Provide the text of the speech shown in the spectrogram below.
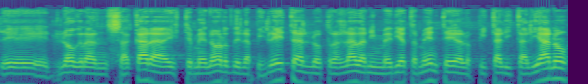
eh, logran sacar a este menor de la pileta, lo trasladan inmediatamente al hospital italiano.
